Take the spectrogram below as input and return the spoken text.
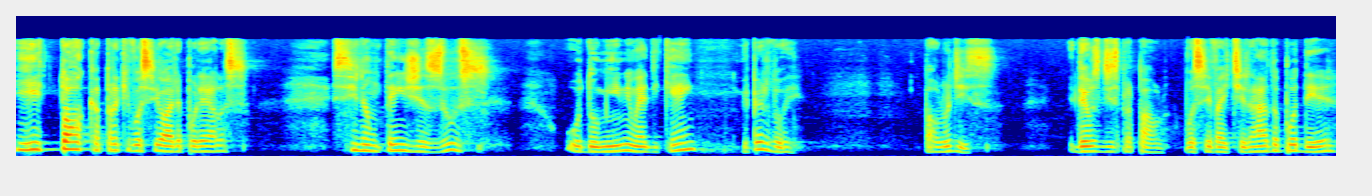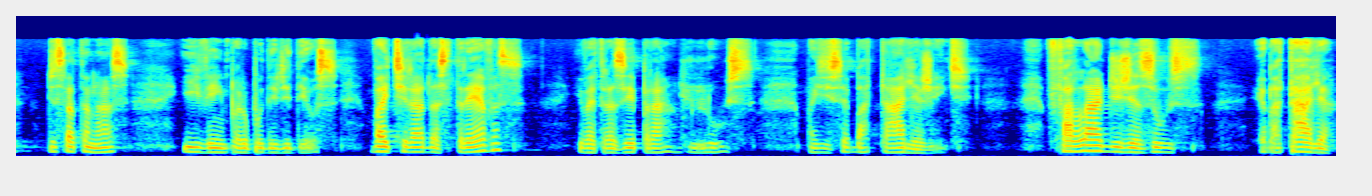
E toca para que você ore por elas. Se não tem Jesus, o domínio é de quem? Me perdoe. Paulo diz. Deus diz para Paulo: Você vai tirar do poder de Satanás e vem para o poder de Deus. Vai tirar das trevas e vai trazer para a luz. Mas isso é batalha, gente. Falar de Jesus é batalha,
